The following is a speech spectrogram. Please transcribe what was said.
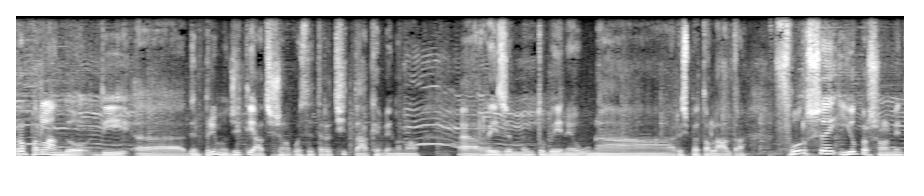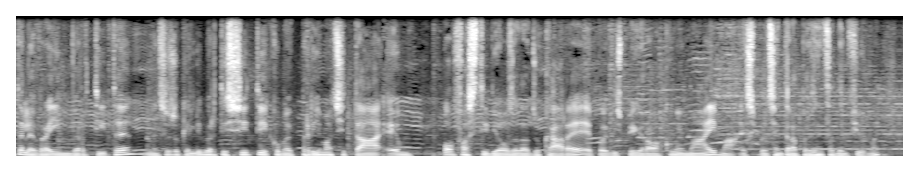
Però parlando di, eh, del primo GTA ci sono queste tre città che vengono eh, rese molto bene una rispetto all'altra. Forse io personalmente le avrei invertite nel senso che Liberty City come prima città è un po' fastidiosa da giocare e poi vi spiegherò come mai ma è semplicemente la presenza del fiume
